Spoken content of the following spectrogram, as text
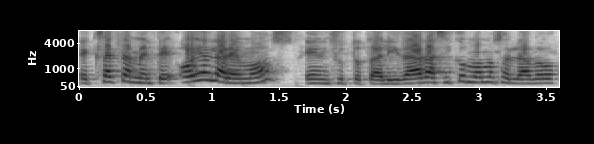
exactamente. Hoy hablaremos en su totalidad, así como hemos hablado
